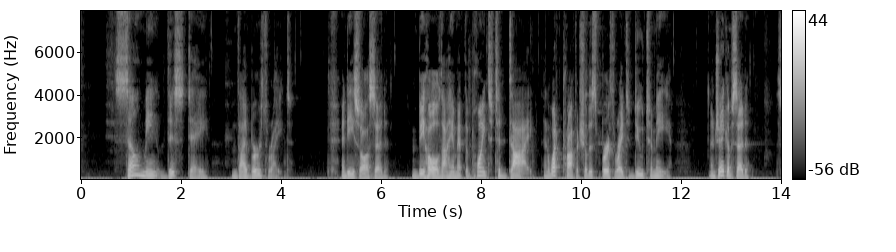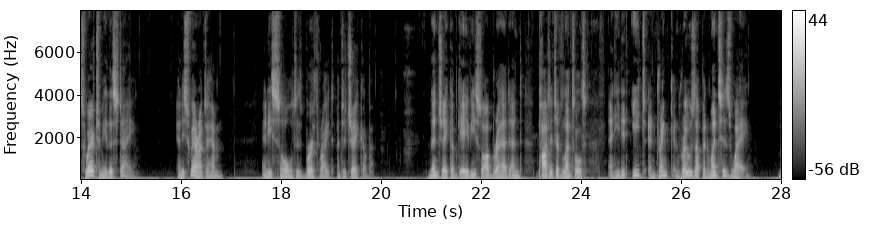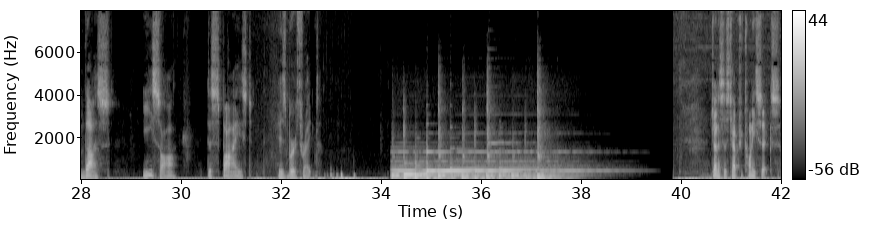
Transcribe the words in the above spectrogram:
Sell me this day thy birthright. And Esau said, Behold, I am at the point to die, and what profit shall this birthright do to me? And Jacob said, Swear to me this day. And he sware unto him, and he sold his birthright unto Jacob. Then Jacob gave Esau bread and pottage of lentils, and he did eat and drink, and rose up and went his way. Thus Esau despised his birthright. Genesis chapter 26.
